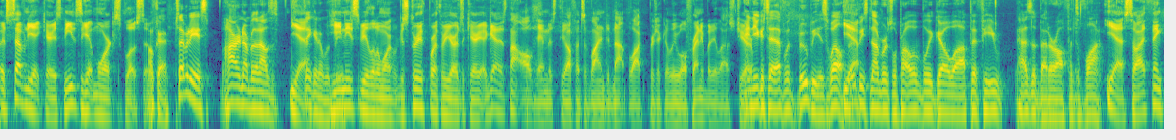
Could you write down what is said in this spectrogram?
It's seventy-eight carries. Needs to get more explosive. Okay. 78 is higher number than I was Yeah, thinking it would he be. needs to be a little more because three point three yards a carry. Again, it's not all him. It's the offensive line did not block particularly well for anybody last year. and you could say that with Boobee as well. Yeah. Boobee's numbers will probably go up if he has a better offensive line. Yeah, so I think,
